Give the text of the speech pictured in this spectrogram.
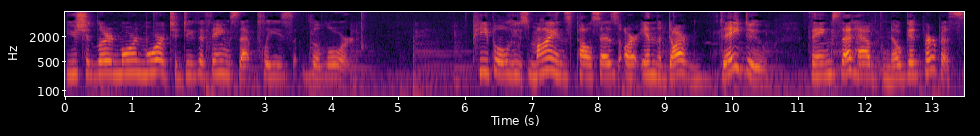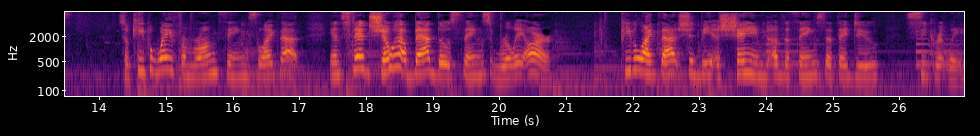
You should learn more and more to do the things that please the Lord. People whose minds, Paul says, are in the dark, they do things that have no good purpose. So keep away from wrong things like that. Instead, show how bad those things really are. People like that should be ashamed of the things that they do secretly.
